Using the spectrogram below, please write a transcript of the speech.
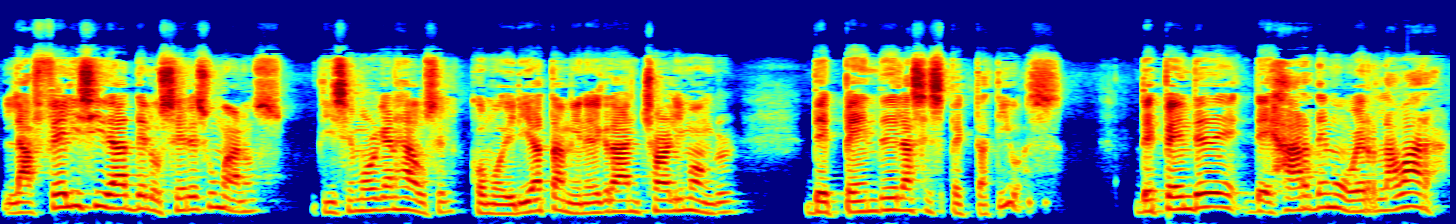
la felicidad de los seres humanos, dice Morgan Housel, como diría también el gran Charlie Munger, depende de las expectativas, depende de dejar de mover la vara.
